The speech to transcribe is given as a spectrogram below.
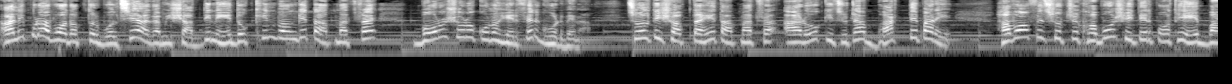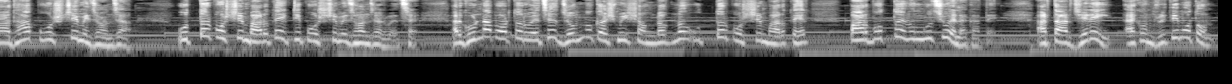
আলিপুর আবহাওয়া দপ্তর বলছে, আগামী সাত দিনে দক্ষিণবঙ্গে তাপমাত্রায় বড়সড় কোনো হেরফের ঘটবে না। চলতি সপ্তাহে তাপমাত্রা আরও কিছুটা বাড়তে পারে। হাওয়া অফিস সূত্রে খবর, শীতের পথে বাধা পশ্চিমী ঝঞ্ঝা। উত্তর পশ্চিম ভারতে একটি পশ্চিমী ঝঞ্ঝা রয়েছে। আর ঘূর্ণাবর্ত রয়েছে জম্মু কাশ্মীর সংলগ্ন উত্তর পশ্চিম ভারতের পার্বত্য এবং উঁচু এলাকাতে। আর তার জেরেই এখন রীতিমতন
